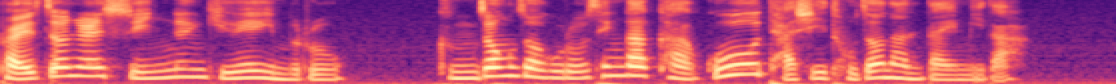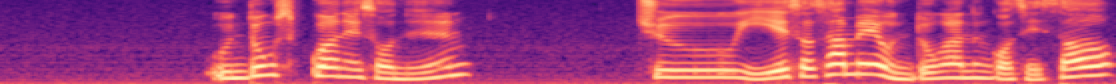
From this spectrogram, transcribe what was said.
발전할 수 있는 기회이므로 긍정적으로 생각하고 다시 도전한다입니다. 운동 습관에서는 주 2에서 3회 운동하는 것에서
